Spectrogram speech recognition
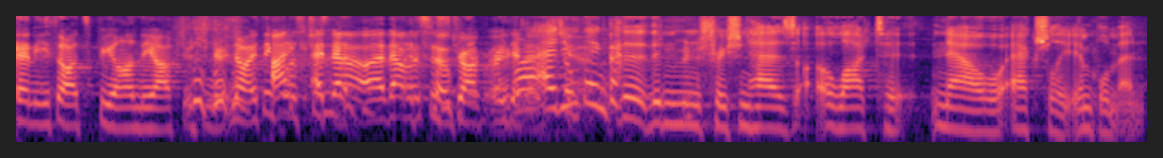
any thoughts beyond the octogenarian? No, I think I, let's just, no, that was so drop right well, I do think the, the administration has a lot to now actually implement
